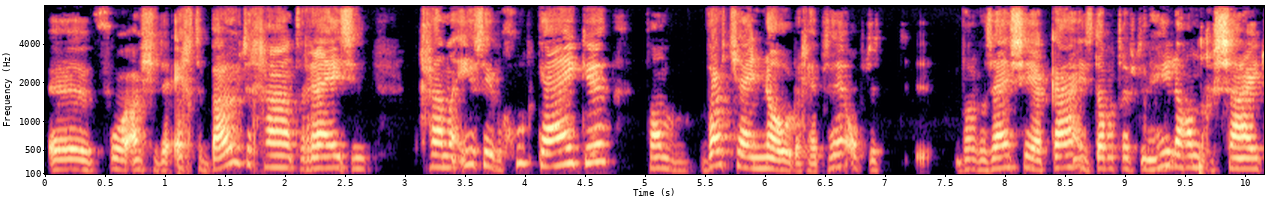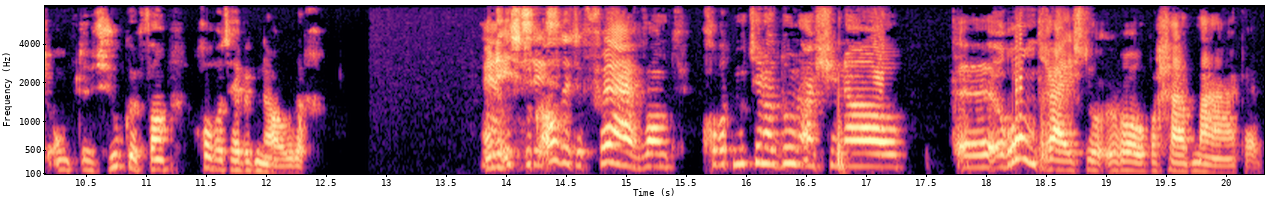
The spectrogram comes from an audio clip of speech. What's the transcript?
uh, voor als je er echt buiten gaat reizen, ga dan eerst even goed kijken van wat jij nodig hebt. Hè. Op de, eh, wat we zei, CRK is dat betreft een hele handige site om te zoeken van, goh, wat heb ik nodig? En ja, er is natuurlijk altijd de vraag, want, goh, wat moet je nou doen als je nou uh, rondreis door Europa gaat maken.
